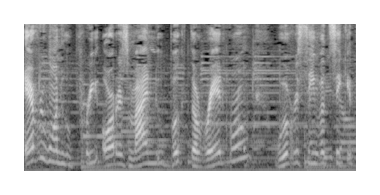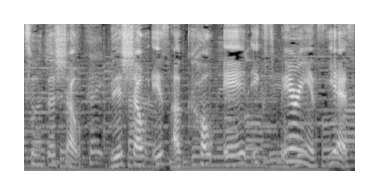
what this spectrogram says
Everyone who pre orders my new book, The Red Room, will receive a ticket to the show. This show is a co ed experience. Yes,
